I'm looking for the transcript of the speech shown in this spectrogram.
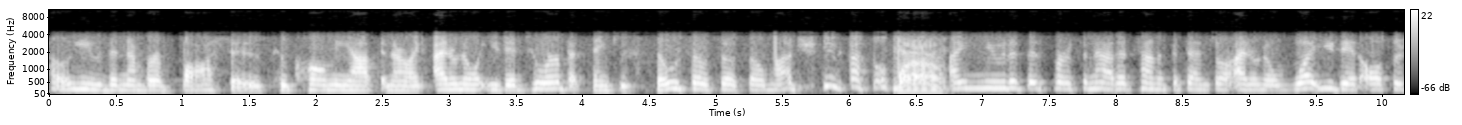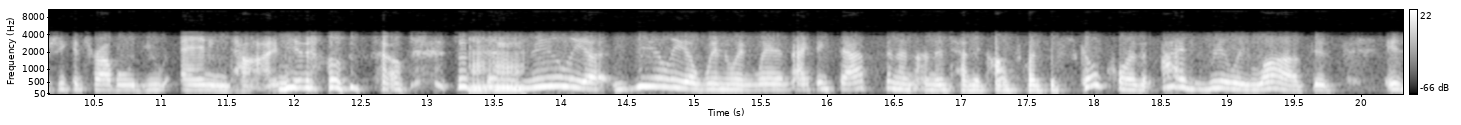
tell you the number of bosses who call me up and are like, I don't know what you did to her, but thank you so, so, so, so much. You know, wow. I knew that this person had a ton of potential. I don't know what you did. Also, she can travel with you anytime, you know. So just mm-hmm. really a really a win-win-win. I think that's been an unintended consequence of SkillCorps that I've really loved is is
